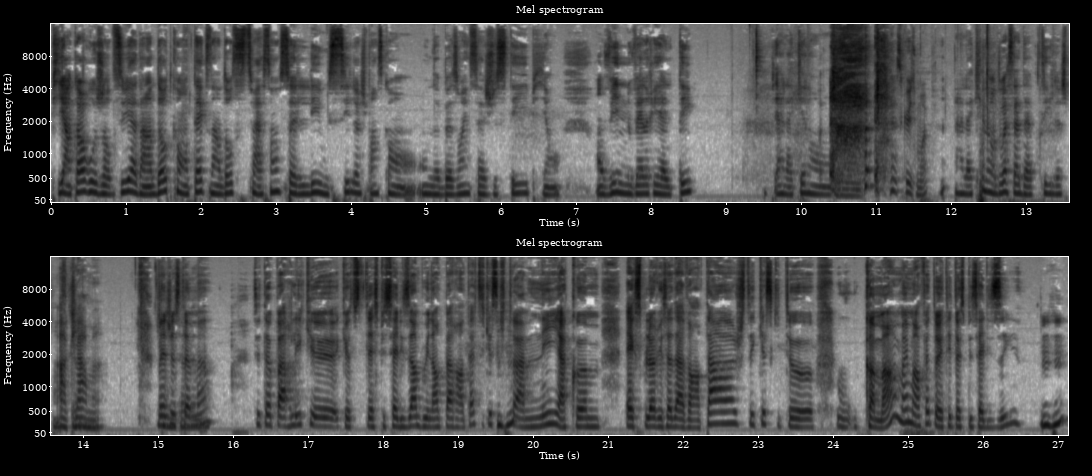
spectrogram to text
Puis encore aujourd'hui, à- dans d'autres contextes, dans d'autres situations, ça l'est aussi. Là, je pense qu'on on a besoin de s'ajuster, puis on, on vit une nouvelle réalité, puis à laquelle on, Excuse-moi. à laquelle on doit s'adapter. Là, je pense. Ah, clairement. Mais On justement, tu as parlé que, que tu t'es spécialisé en burn-out parental. Tu sais, Qu'est-ce qui t'a amené à comme explorer ça davantage? Tu sais, Qu'est-ce qui t'a... ou Comment même, en fait, t'as été te spécialiser? Mhm.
